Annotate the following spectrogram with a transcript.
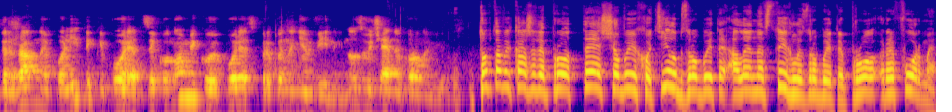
державної політики поряд з економікою, поряд з припиненням війни. Ну звичайно, коронавірус. Тобто ви кажете про те, що ви хотіли б зробити, але не встигли зробити про реформи.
